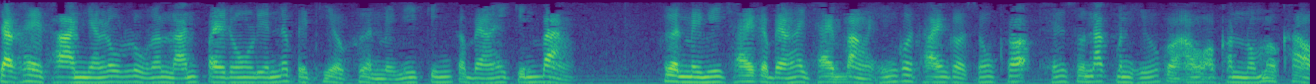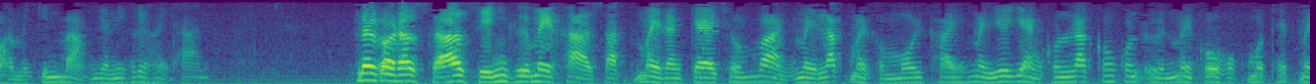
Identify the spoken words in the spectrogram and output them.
จากให้ทานอย่างลูกๆหลานไปโรงเรียนแล้วไปเที่ยวเพื่อนไม่มีกินก็แบ่งให้กินบ้าง เพื่อนไม่มีใช้ก็แบ่งให้ใช้บ้างเห็นก็ทานก็สงเคราะห์เห็นสุนัขมันหิวก็เอาเอาขนมเอาข้าวให้มันกินบ้าง อย่างนี้เขาเรียกให้ทาน แล้วก็รักษาศีลคือไม่ฆ่าสัตว์ ไม่รังแกชาวบ้าน ไม่ลักไม่ขโมยใคร ไม่ยื้อแย่งคนรักของคนอื่น ไม่โกหกมดเท็จไม่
